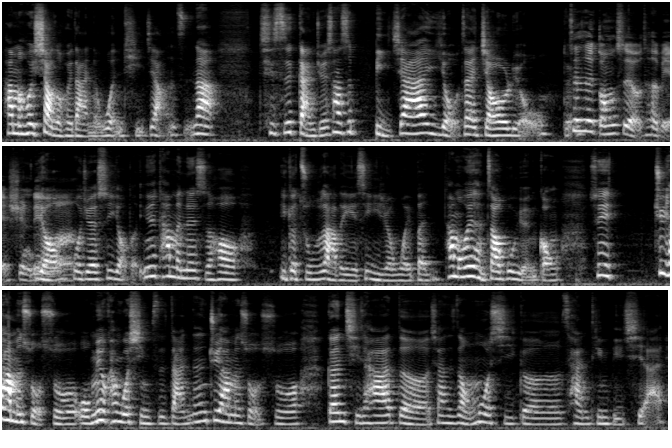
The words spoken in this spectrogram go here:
他们会笑着回答你的问题，这样子。那其实感觉上是比较有在交流，对，这是公司有特别训练有？，我觉得是有的，因为他们那时候一个主打的也是以人为本，他们会很照顾员工，所以据他们所说，我没有看过薪资单，但是据他们所说，跟其他的像是这种墨西哥餐厅比起来。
